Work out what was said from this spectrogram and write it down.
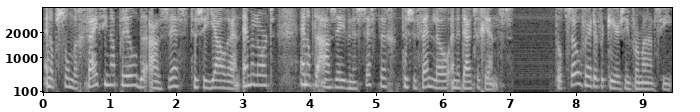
En op zondag 15 april de A6 tussen Joura en Emmeloord en op de A67 tussen Venlo en de Duitse grens. Tot zover de verkeersinformatie.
